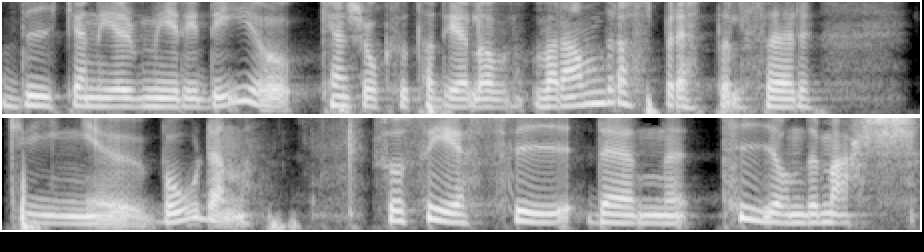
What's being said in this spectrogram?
dyka ner mer i det och kanske också ta del av varandras berättelser kring borden. Så ses vi den 10 mars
